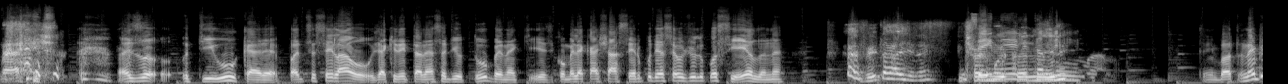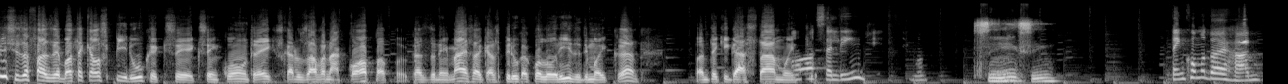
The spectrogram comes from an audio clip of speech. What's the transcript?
Mas, mas o, o Tiu, cara, pode ser, sei lá, o, já que ele tá nessa de youtuber, né? Que como ele é cachaceiro, podia ser o Júlio Cossielo, né? É verdade, né? A gente Sei nele moicano também. Tem, bota, nem precisa fazer, bota aquelas perucas que você que você encontra aí, que os caras usavam na Copa, por causa do Neymar, sabe? Aquelas perucas coloridas de moicano, pra não ter que gastar muito. Nossa, lindíssimo. Sim, sim. Tem como dar errado.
